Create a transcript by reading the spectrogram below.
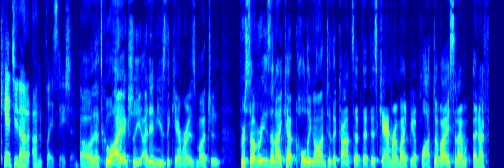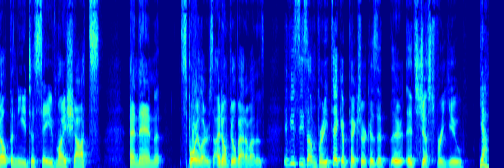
can't do that on a PlayStation. Oh, that's cool. I actually I didn't use the camera as much as for some reason I kept holding on to the concept that this camera might be a plot device and I and I felt the need to save my shots. And then spoilers, I don't feel bad about this. If you see something pretty, take a picture cuz it it's just for you. Yeah.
